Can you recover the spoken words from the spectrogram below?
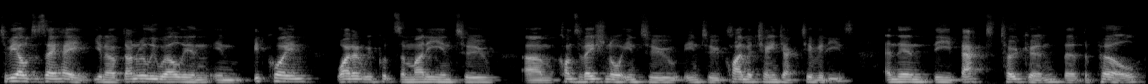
to be able to say, hey, you know, I've done really well in, in Bitcoin. Why don't we put some money into um, conservation or into, into climate change activities? And then the backed token, the, the Pearl,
